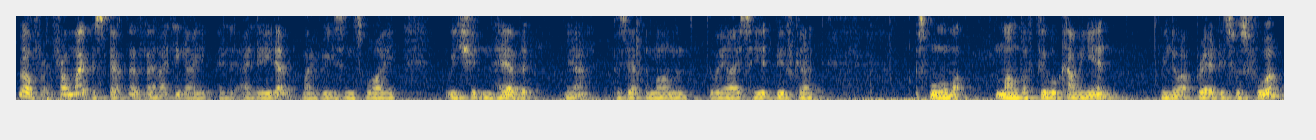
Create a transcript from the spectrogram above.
Well, fr- from my perspective, and I think I, I, I laid out my reasons why we shouldn't have it. Yeah, because at the moment, the way I see it, we've got a small amount of people coming in. We know what Bradley's was for,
